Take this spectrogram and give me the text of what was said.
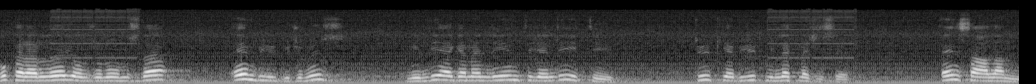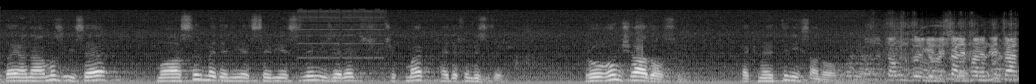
Bu kararlı yolculuğumuzda en büyük gücümüz milli egemenliğin tecelli ettiği Türkiye Büyük Millet Meclisi. En sağlam dayanağımız ise muasır medeniyet seviyesinin üzerine çıkmak hedefimizdir. Ruhun şad olsun. Ekmelettin İhsanoğlu. Lütfen efendim lütfen.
